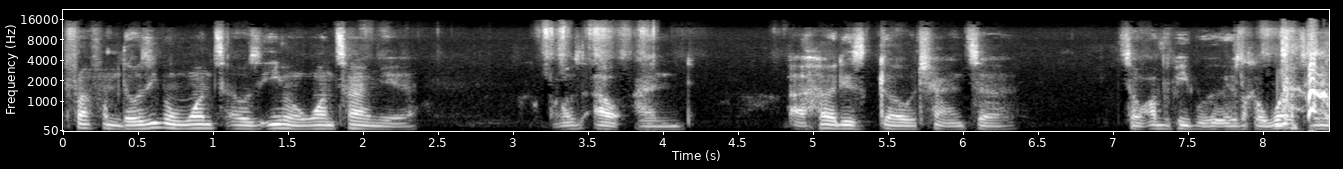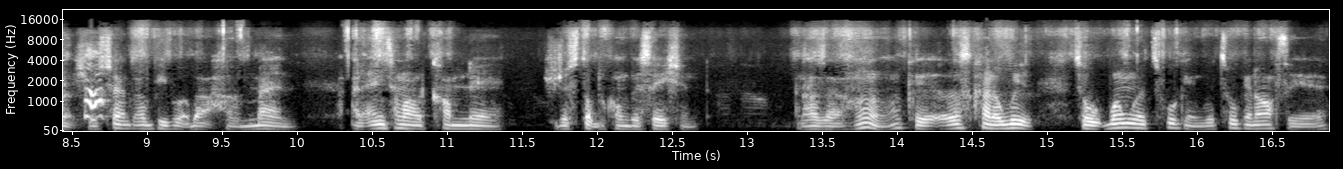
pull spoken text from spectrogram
from, from there was even one I was even one time yeah, I was out and I heard this girl chatting to some other people. It was like a work thing. She was chatting to other people about her man, and anytime I would come there, she just stop the conversation. And I was like, huh, okay, that's kind of weird. So when we're talking, we're talking after here,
